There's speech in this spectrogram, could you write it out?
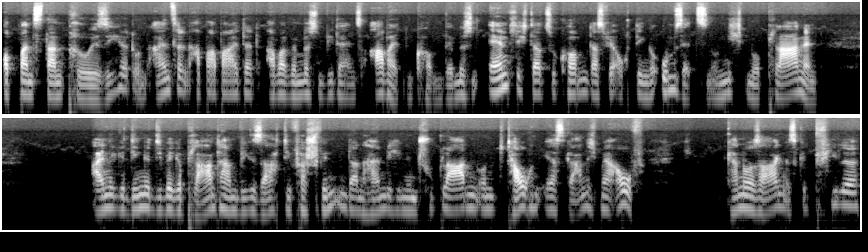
ob man es dann priorisiert und einzeln abarbeitet, aber wir müssen wieder ins Arbeiten kommen. Wir müssen endlich dazu kommen, dass wir auch Dinge umsetzen und nicht nur planen. Einige Dinge, die wir geplant haben, wie gesagt, die verschwinden dann heimlich in den Schubladen und tauchen erst gar nicht mehr auf. Ich kann nur sagen, es gibt viele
